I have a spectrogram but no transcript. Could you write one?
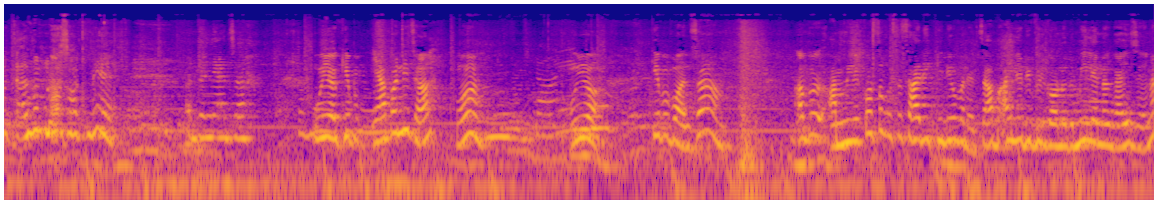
उचाल्नु पनि नसक्ने। अन्त यहाँ छ। उयो के पो यहाँ पनि छ? हो? उयो के पो भन्छ? अब हामीले कस्तो कस्तो साडी किन्यो भनेर चाहिँ अब अहिले रिभिल गर्नु त मिलेन गाइज होइन?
